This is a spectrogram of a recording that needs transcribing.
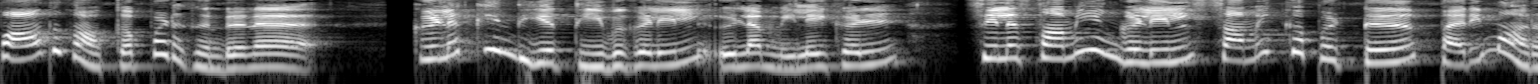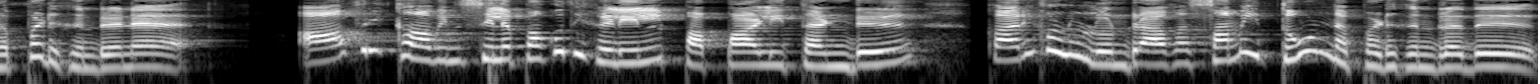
பாதுகாக்கப்படுகின்றன. கிழக்கிந்திய தீவுகளில் இளம் இலைகள் சில சமயங்களில் சமைக்கப்பட்டு பரிமாறப்படுகின்றன. ஆப்பிரிக்காவின் சில பகுதிகளில் பப்பாளி தண்டு கறிகளுள் ஒன்றாக சமைத்து உண்ணப்படுகின்றது.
